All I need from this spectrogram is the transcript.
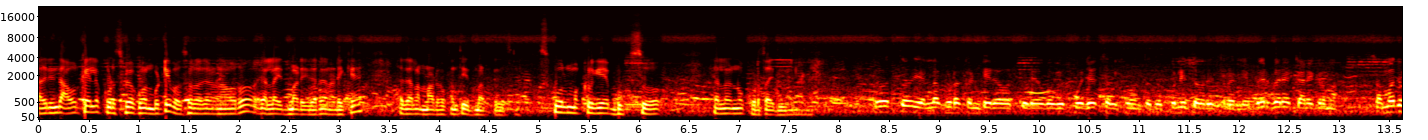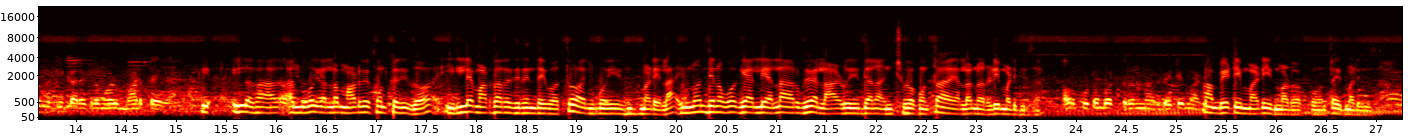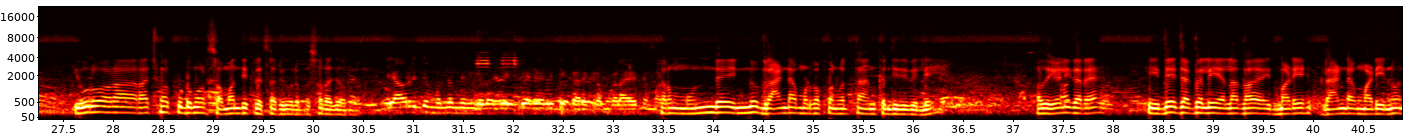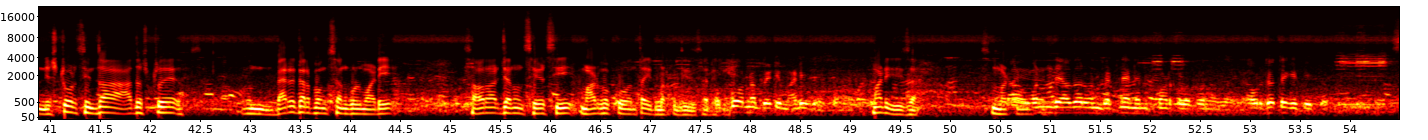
ಅದರಿಂದ ಅವ್ರ ಕೈಲೇ ಕೊಡಿಸ್ಬೇಕು ಅಂದ್ಬಿಟ್ಟು ಬಸವರಾಜಣ್ಣವರು ಎಲ್ಲ ಇದು ಮಾಡಿದ್ದಾರೆ ನಾಡಿಕೆ ಅದೆಲ್ಲ ಮಾಡಬೇಕಂತ ಇದು ಮಾಡ್ತಿದ್ದೀವಿ ಸರ್. ಸ್ಕೂಲ್ ಮಕ್ಕಳಿಗೆ ಬುಕ್ಸು ಎಲ್ಲನೂ ಕೊಡ್ತಾಯಿದ್ದೀವಿ ನಾಳೆ. ಇವತ್ತು ಎಲ್ಲ ಕೂಡ ಕಂಠೀರವ ಕೂಡ ಹೋಗಿ ಪೂಜೆ ಸಲ್ಲಿಸುವಂಥದ್ದು ಪುನೀತ್ ಅವರ ಹೆಸರಲ್ಲಿ ಬೇರೆ ಬೇರೆ ಕಾರ್ಯಕ್ರಮ ಸಮಾಜಮುಖಿ ಕಾರ್ಯಕ್ರಮಗಳು ಮಾಡ್ತಾ ಇದ್ದಾರೆ. ಇಲ್ಲ ಅಲ್ಲಿ ಹೋಗಿ ಎಲ್ಲ ಮಾಡಬೇಕು ಅನ್ಕೊಂಡಿದ್ದು ಇಲ್ಲೇ ಮಾಡ್ತಾ ಇರೋದ್ರಿಂದ ಇವತ್ತು ಅಲ್ಲಿ ಹೋಗಿ ಇದು ಮಾಡಿಲ್ಲ. ಇನ್ನೊಂದು ದಿನ ಹೋಗಿ ಅಲ್ಲಿ ಎಲ್ಲರಿಗೂ ಲಾಡು ಇದೆಲ್ಲ ಹಂಚ್ಬೇಕು ಅಂತ ಎಲ್ಲನೂ ರೆಡಿ ಮಾಡಿದ್ದೀವಿ ಸರ್. ಅವ್ರ ಕುಟುಂಬಸ್ಥರನ್ನ ಭೇಟಿ ಮಾಡಿ. ಹಾಂ ಭೇಟಿ ಮಾಡಿ ಇದು ಮಾಡಬೇಕು ಅಂತ ಇದು ಮಾಡಿದ್ವಿ ಸರ್. ಇವರು ಅವರ ರಾಜ್ಕುಮಾರ್ ಕುಟುಂಬವ್ರ ಸಂಬಂಧಿಕರೇ ಸರ್ ಇವರು ಬಸವರಾಜ್ ಅವರು. ಯಾವ ರೀತಿ ಮುಂದಿನ ದಿನಗಳಲ್ಲಿ ಬೇರೆ ರೀತಿ ಕಾರ್ಯಕ್ರಮಗಳ ಸರ್ ಮುಂದೆ ಇನ್ನೂ ಗ್ರ್ಯಾಂಡಾಗಿ ಮಾಡಬೇಕು ಅಂತ ಅನ್ಕೊಂಡಿದ್ದೀವಿ ಇಲ್ಲಿ. ಅದು ಹೇಳಿದ್ದಾರೆ. ಇದೇ ಜಾಗದಲ್ಲಿ ಎಲ್ಲ ಇದು ಮಾಡಿ ಗ್ರ್ಯಾಂಡಾಗಿ ಮಾಡಿ ಇನ್ನು ನೆಕ್ಸ್ಟ್ ವರ್ಷದಿಂದ ಆದಷ್ಟು ಒಂದು ಬೇರೆ ಥರ ಫಂಕ್ಷನ್ಗಳು ಮಾಡಿ ಸಾವಿರಾರು ಜನ ಸೇರಿಸಿ ಮಾಡಬೇಕು ಅಂತ ಇದು ಮಾಡ್ಕೊಂಡಿದ್ದೀವಿ ಸರ್. ಭೇಟಿ ಮಾಡಿದ್ರಿ ಸರ್? ಮಾಡಿದ್ದೀವಿ ಸರ್. ಒಂದು ಯಾವ್ದಾದ್ರು ಒಂದು ಘಟನೆ ನೆನಪು ಮಾಡ್ಕೊಳ್ಬೇಕು ಅನ್ನೋದು ಅವ್ರ ಜೊತೆಗೆ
